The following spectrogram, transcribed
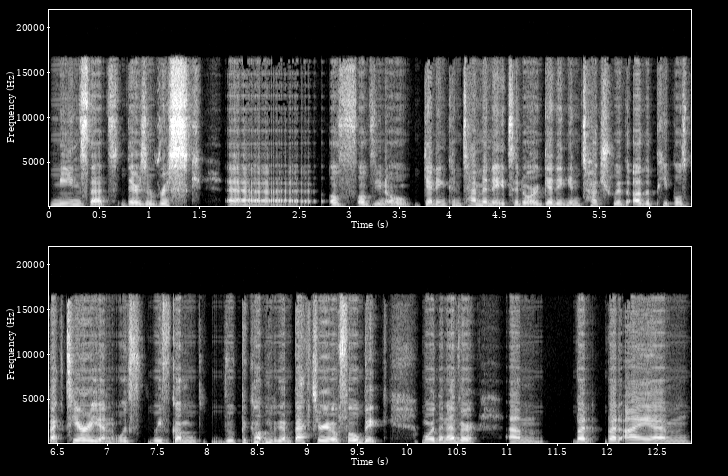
means that there's a risk uh, of, of you know getting contaminated or getting in touch with other people's bacteria, and we've we've, come, we've become bacteriophobic more than ever. Um, but but I um,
